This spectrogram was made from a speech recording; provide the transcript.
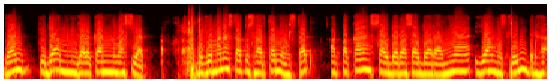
dan tidak meninggalkan wasiat. Bagaimana status hartanya Ustadz? Apakah saudara-saudaranya yang muslim berhak,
